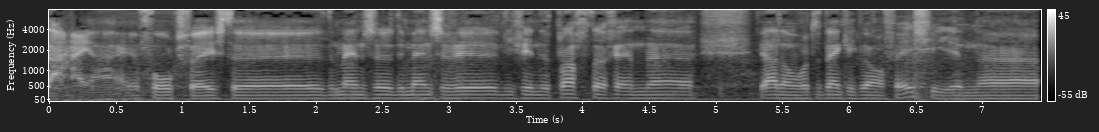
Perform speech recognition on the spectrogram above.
Nou ja, een volksfeest. eh, de, mensen, de mensen die vinden het prachtig. En eh, ja, dan wordt het denk ik wel een feestje. En eh,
